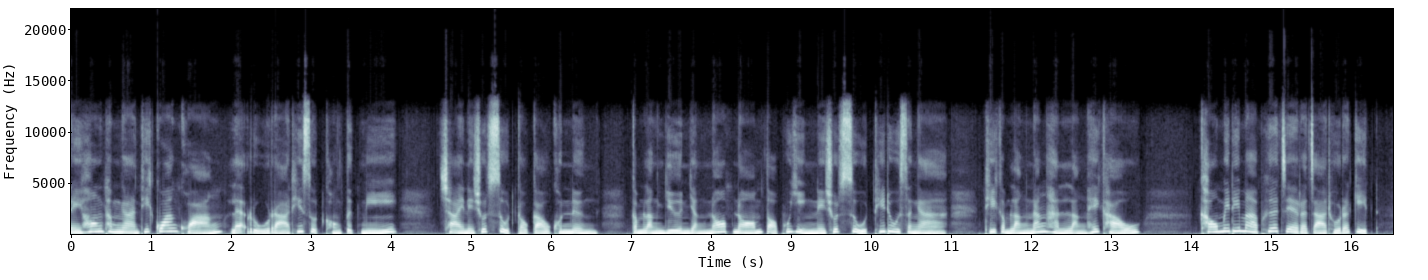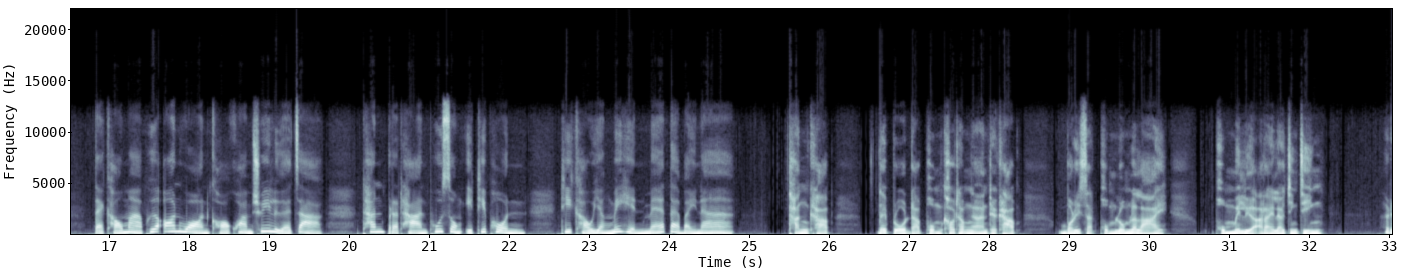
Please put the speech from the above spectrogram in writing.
ในห้องทำงานที่กว้างขวางและหรูหราที่สุดของตึกนี้ ชายในชุดสูทเก่าๆคนหนึ่งกำลังยืนอย่างนอบน้อมต่อผู้หญิงในชุดสูทที่ดูสง่า ที่กำลังนั่งหันหลังให้เขา เขาไม่ได้มาเพื่อเจรจาธุรกิจ แต่เขามาเพื่ออ้อนวอนขอความช่วยเหลือจาก ท่านประธานผู้ทรงอิทธิพล ที่เขายังไม่เห็นแม้แต่ใบหน้า ท่านครับ ได้โปรดรับผมเข้าทำงานเถอะครับ บริษัทผมล้มละลาย ผมไม่เหลืออะไรแล้วจริง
